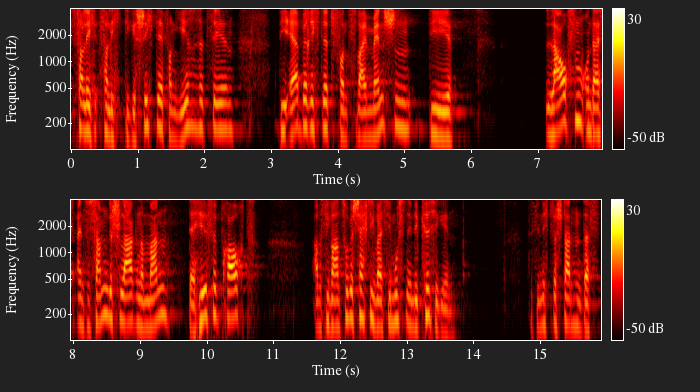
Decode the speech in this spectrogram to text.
Soll ich, soll ich die Geschichte von Jesus erzählen? Die er berichtet von zwei Menschen, die laufen und da ist ein zusammengeschlagener Mann, der Hilfe braucht. Aber sie waren so beschäftigt, weil sie mussten in die Kirche gehen, dass sie nicht verstanden, dass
